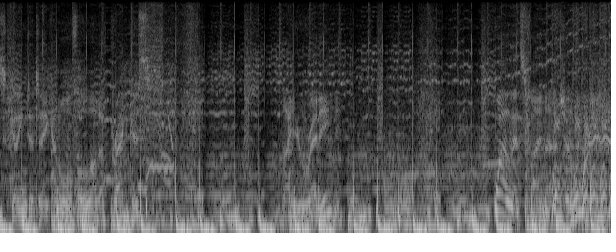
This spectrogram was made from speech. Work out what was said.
It's going to take an awful lot of practice. Are you ready? Well, let's find out, shall we?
